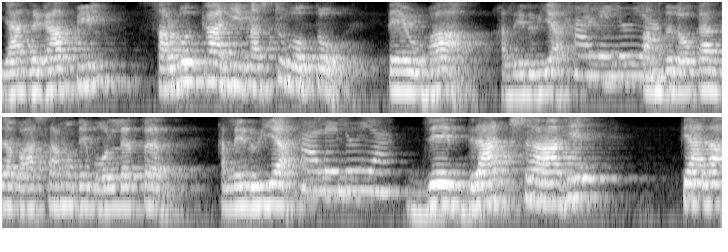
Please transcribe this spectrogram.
या जगातील सर्व काही नष्ट होतो तेव्हा हलेलुया समज लोकांच्या भाषामध्ये बोललं तर हलेलुया हालेलुया जे द्राक्ष आहेत त्याला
